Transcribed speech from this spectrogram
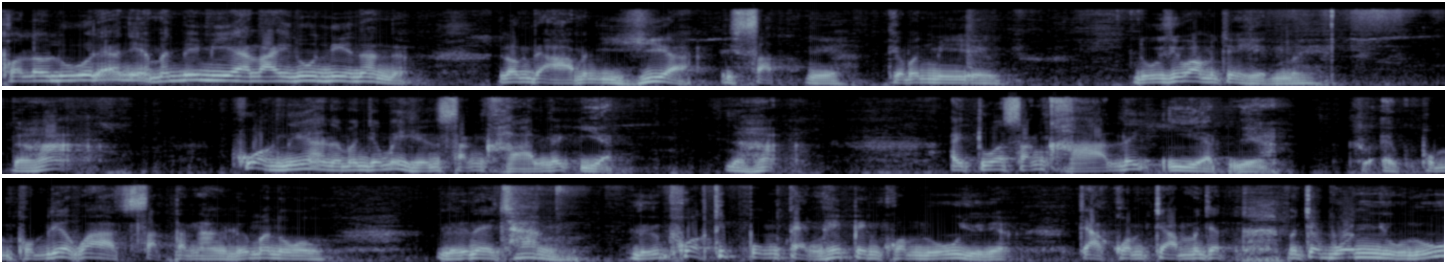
พอเรารู้แล้วเนี่ยมันไม่มีอะไรนู่นนี่นั่นน่ะลองด่ามันอีเหี้ยไอสัตว์เนี่ยเดี๋ยวมันมีเอง ดูสิว่ามันจะเห็นไหมนะฮะพวกเนี้ยนะมันยังไม่เห็นสังขารละเอียดนะฮะไอตัวสังขารละเอียดเนี่ยผมผมเรียกว่าสัตตนังหรือมโน หรือในช่าง หรือพวกที่ปรุงแต่งให้เป็นความรู้อยู่เนี่ย จากความจำมันจะมันจะวนอยู่รู้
